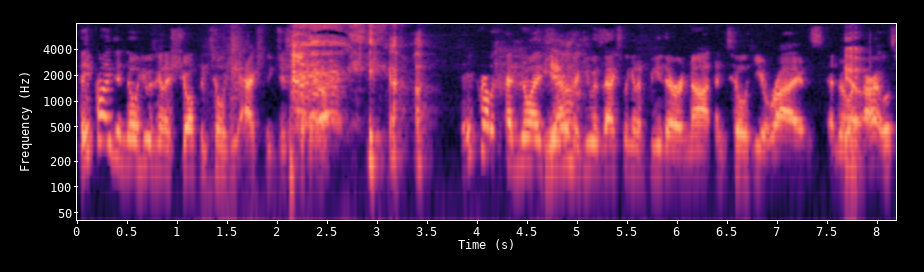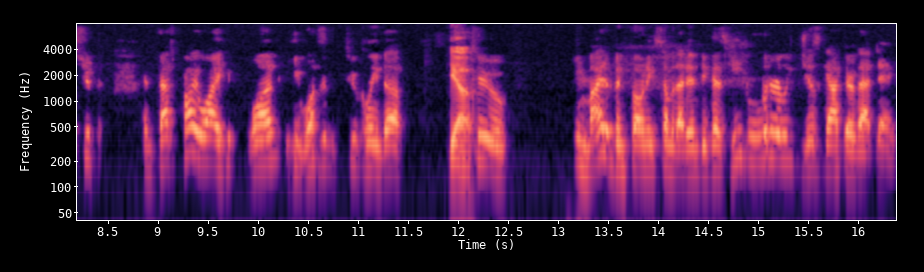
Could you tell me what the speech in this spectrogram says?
they probably didn't know he was going to show up until he actually just showed up. yeah, they probably had no idea Yeah. whether he was actually going to be there or not until he arrives, and they're Yeah. like, "All right, let's shoot." This. And that's probably why one, he wasn't too cleaned up. yeah. Two, he might have been phoning some of that in because he literally just got there that day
